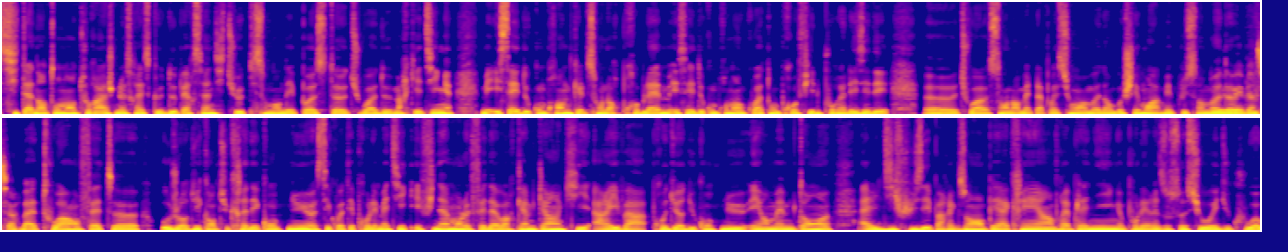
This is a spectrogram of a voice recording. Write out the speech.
si tu as dans ton entourage ne serait-ce que deux personnes, si tu veux, qui sont dans des postes, euh, tu vois, de marketing, mais essaye de comprendre quels sont leurs problèmes, essaye de comprendre en quoi ton profil pourrait les aider, euh, tu vois, sans leur mettre la pression en mode embauchez-moi, mais plus en mode, oui, bien sûr. bah toi, en fait, euh, aujourd'hui, quand tu crées des contenus, c'est quoi tes problématiques? Et finalement, le fait d'avoir quelqu'un qui arrive à produire du contenu et en même temps à le diffuser, par exemple, et à créer un vrai planning pour les réseaux sociaux et du coup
